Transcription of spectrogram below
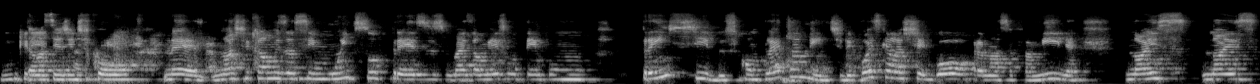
Incrível. Então, assim, a gente ficou, né? Nós ficamos, assim, muito surpresos, mas ao mesmo tempo preenchidos completamente. Depois que ela chegou para nossa família, nós, nós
